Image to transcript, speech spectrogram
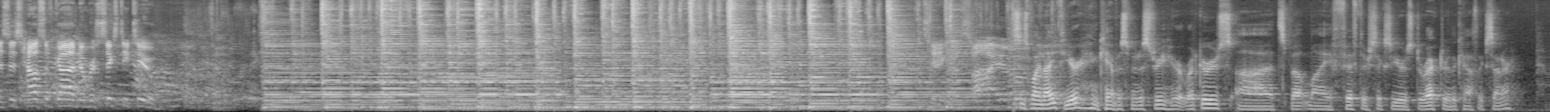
This is House of God number 62. This is my ninth year in campus ministry here at Rutgers. Uh, it's about my fifth or sixth year as director of the Catholic Center.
